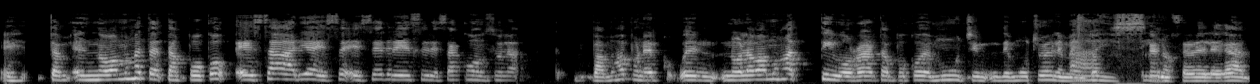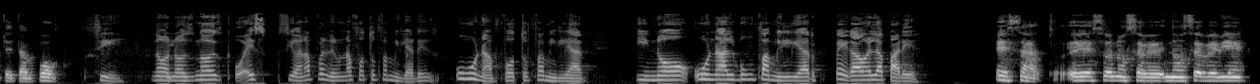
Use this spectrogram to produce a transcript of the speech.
Eh, no vamos a tampoco esa área, ese, ese dresser, esa consola, vamos a poner, no la vamos a tiborrar tampoco de mucho, de muchos elementos que no se ve elegante tampoco. Sí. No, no, no es, si van a poner una foto familiar, es una foto familiar y no un álbum familiar pegado en la pared. Exacto, eso no se ve, no se ve bien.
